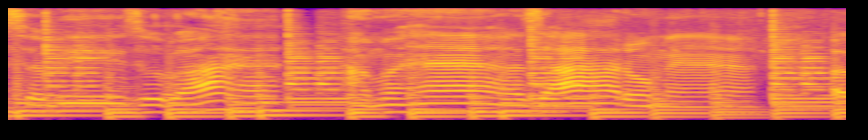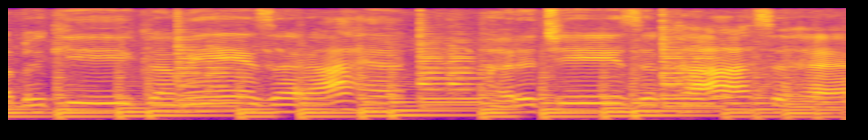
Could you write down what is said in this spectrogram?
सभी जुबा है हम हैं हज़ारों में। अब की कमी जरा है हर चीज़ खास है।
